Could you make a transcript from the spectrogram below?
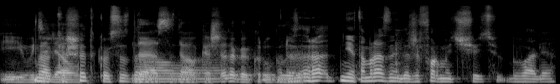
и выделял... Да, каше такой создавал. Да, создавал каше такой круглый. Раз, нет, там разные даже формы чуть-чуть бывали.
